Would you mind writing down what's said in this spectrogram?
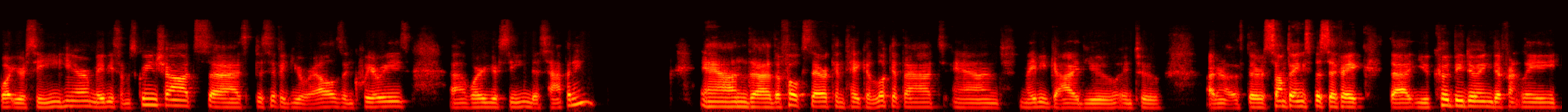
what you're seeing here, maybe some screenshots, uh, specific URLs and queries uh, where you're seeing this happening. And uh, the folks there can take a look at that and maybe guide you into, I don't know, if there's something specific that you could be doing differently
